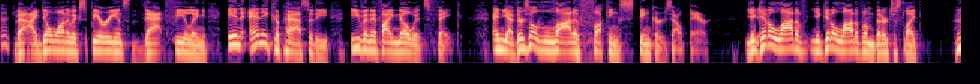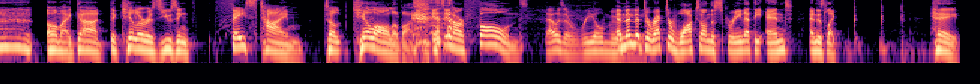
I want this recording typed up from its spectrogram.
Okay. That I don't want to experience that feeling in any capacity, even if I know it's fake. And yeah, there's a lot of fucking stinkers out there. You get a lot of you get a lot of them that are just like, oh my god, the killer is using FaceTime to kill all of us. It's in our phones. That was a real movie. And then the director walks on the screen at the end and is like, hey,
